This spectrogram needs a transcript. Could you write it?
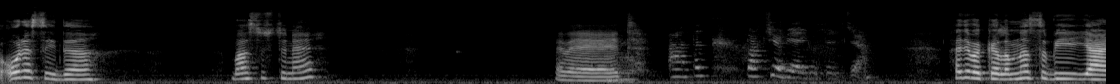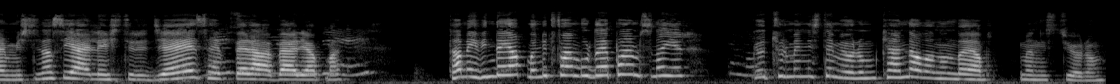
orasıydı. Bas üstüne. Evet. Artık başka bir yere götüreceğim. Hadi bakalım nasıl bir yermiş, nasıl yerleştireceğiz hep beraber yapmak. Tam evinde yapma lütfen burada yapar mısın? Hayır. Götürmeni istemiyorum. Kendi alanında yapmanı istiyorum.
